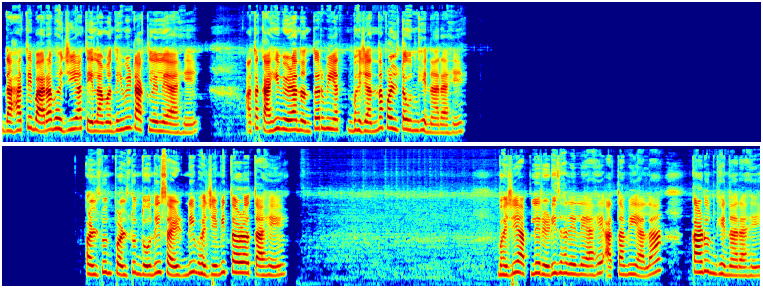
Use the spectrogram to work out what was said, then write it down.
दहा ते बारा भजी या तेलामध्ये मी टाकलेले आहे. आता काही वेळानंतर मी या भज्यांना पलटवून घेणार आहे. अलटून पलटून दोन्ही साईडनी भजे मी तळत आहे. भजे आपले रेडी झालेले आहे. आता मी याला काढून घेणार आहे.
